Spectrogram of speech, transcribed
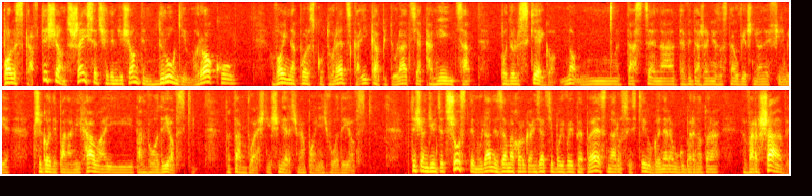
Polska w 1672 roku, wojna polsko-turecka i kapitulacja Kamieńca Podolskiego. No, mm, ta scena, te wydarzenia zostały uwiecznione w filmie Przygody pana Michała i pan Wołodyjowski. To tam właśnie śmierć miał ponieść Wołodyjowski. W 1906 udany zamach organizacji bojowej PPS na rosyjskiego generał-gubernatora Warszawy.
